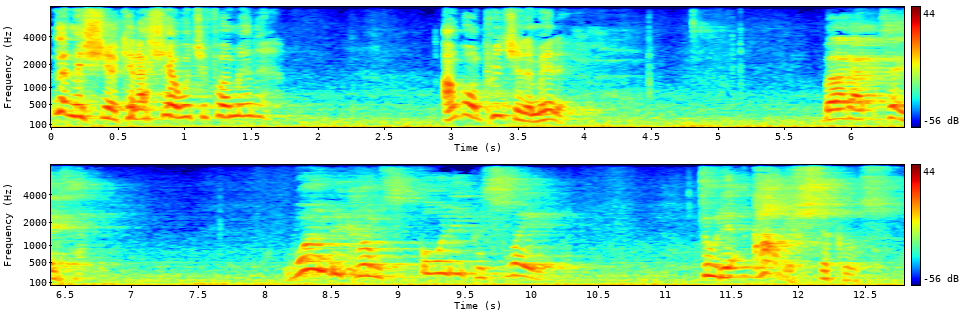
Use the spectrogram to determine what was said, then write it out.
Let me share. Can I share with you for a minute? I'm going to preach in a minute. But I got to tell you something. One becomes fully persuaded through the obstacles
